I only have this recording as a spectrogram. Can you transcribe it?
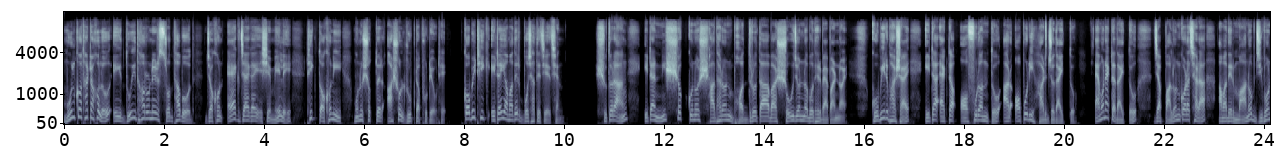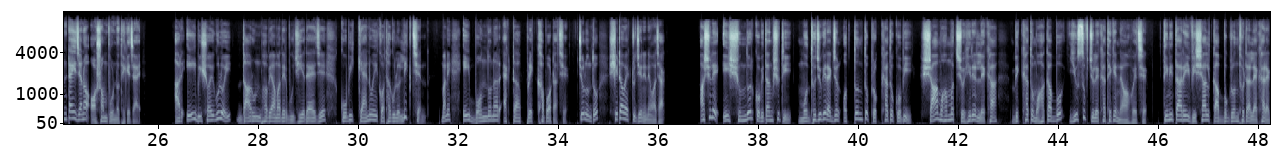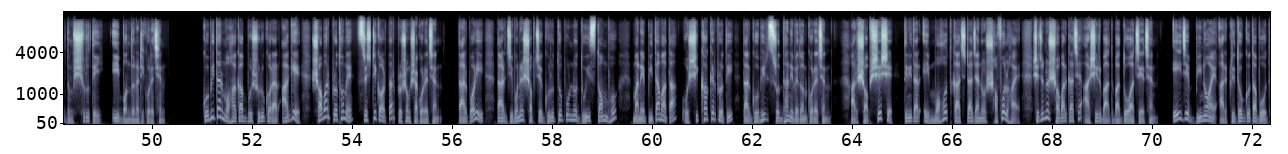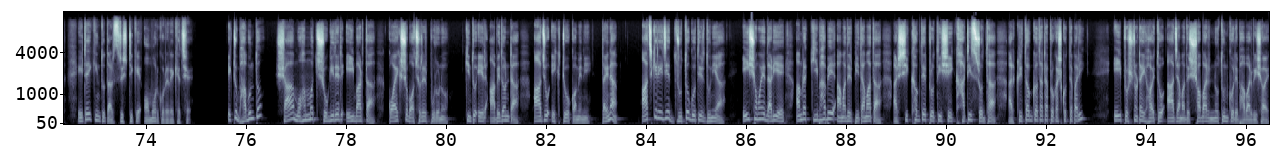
মূল কথাটা হলো এই দুই ধরনের শ্রদ্ধাবোধ যখন এক জায়গায় এসে মেলে, ঠিক তখনই মনুষ্যত্বের আসল রূপটা ফুটে ওঠে। কবি ঠিক এটাই আমাদের বোঝাতে চেয়েছেন। সুতরাং এটা নিঃস্বক কোনো সাধারণ ভদ্রতা বা সৌজন্যবোধের ব্যাপার নয়। কবির ভাষায় এটা একটা অফুরন্ত আর অপরিহার্য দায়িত্ব। এমন একটা দায়িত্ব যা পালন করা ছাড়া আমাদের মানব জীবনটাই যেন অসম্পূর্ণ থেকে যায়। আর এই বিষয়গুলোই দারুণভাবে আমাদের বুঝিয়ে দেয় যে কবি কেন এই কথাগুলো লিখছেন। মানে এই বন্দনার একটা প্রেক্ষাপট আছে। চলুন তো সেটাও একটু জেনে নেওয়া যাক। আসলে এই সুন্দর কবিতাংশটি মধ্যযুগের একজন অত্যন্ত প্রখ্যাত কবি শাহ মোহাম্মদ শহীরের লেখা বিখ্যাত মহাকাব্য ইউসুফ জুলেখা থেকে নেওয়া হয়েছে। তিনি তার এই বিশাল কাব্যগ্রন্থটা লেখার একদম শুরুতেই এই বন্দনাটি করেছেন। কবিতার মহাকাব্য শুরু করার আগে সবার প্রথমে সৃষ্টিকর্তার প্রশংসা করেছেন। তারপরই তার জীবনের সবচেয়ে গুরুত্বপূর্ণ দুই স্তম্ভ মানে পিতামাতা ও শিক্ষকের প্রতি তার গভীর শ্রদ্ধা নিবেদন করেছেন। আর সবশেষে তিনি তার এই মহৎ কাজটা যেন সফল হয়, সেজন্য সবার কাছে আশীর্বাদ বা দোয়া চেয়েছেন। এই যে বিনয় আর কৃতজ্ঞতাবোধ, এটাই কিন্তু তার সৃষ্টিকে অমর করে রেখেছে। একটু ভাবুন তো, শাহ মোহাম্মদ শগিরের এই বার্তা কয়েকশো বছরের পুরনো, কিন্তু এর আবেদনটা আজও একটুও কমেনি, তাই না? আজকের এই যে দ্রুত গতির দুনিয়া, এই সময়ে দাঁড়িয়ে আমরা কীভাবে আমাদের পিতামাতা আর শিক্ষকদের প্রতি সেই খাঁটি শ্রদ্ধা আর কৃতজ্ঞতাটা প্রকাশ করতে পারি? এই প্রশ্নটাই হয়তো আজ আমাদের সবার নতুন করে ভাবার বিষয়।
